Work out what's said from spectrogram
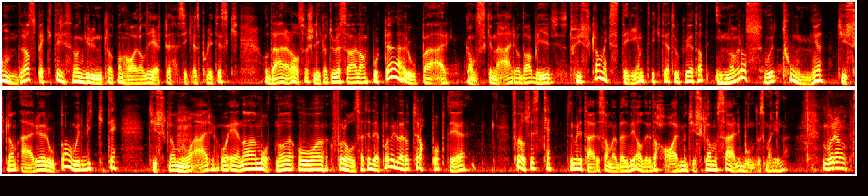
andre aspekter som er grunnen til at man har allierte sikkerhetspolitisk. Og Der er det altså slik at USA er langt borte, Europa er ganske nær. og Da blir Tyskland ekstremt viktig. Jeg tror ikke vi har tatt inn over oss hvor tunge Tyskland er i Europa, hvor viktig Tyskland nå er. Og En av måtene å forholde seg til det på, vil være å trappe opp det forholdsvis tette militære samarbeidet vi allerede har med Tyskland, og særlig Bundesmarine. Hvor langt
